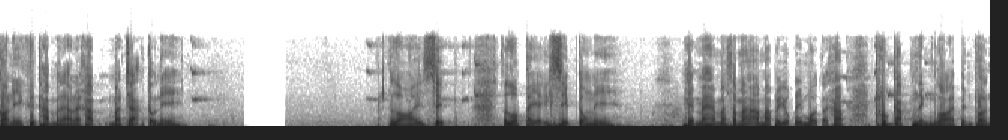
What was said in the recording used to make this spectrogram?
ก้อนนี้คือทำมาแล้วนะครับ มาจากตัวนี้ 110แล้วลบไปอีกสิบตรงนี้ เห็นไหมฮะมันสามารถเอามาประยุกต์ได้หมดนะครับ เท่ากับหนึ่งร้อยเป็นต้น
